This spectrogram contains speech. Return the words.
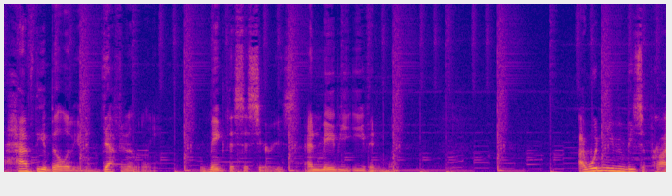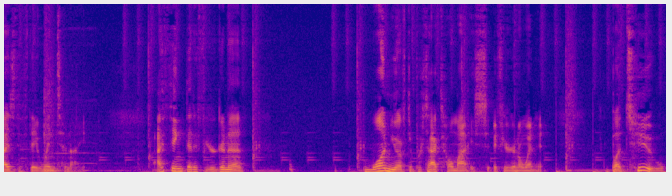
have the ability to definitely make this a series and maybe even win. I wouldn't even be surprised if they win tonight. I think that if you're to one, you have to protect home ice if you're to win it. But two,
